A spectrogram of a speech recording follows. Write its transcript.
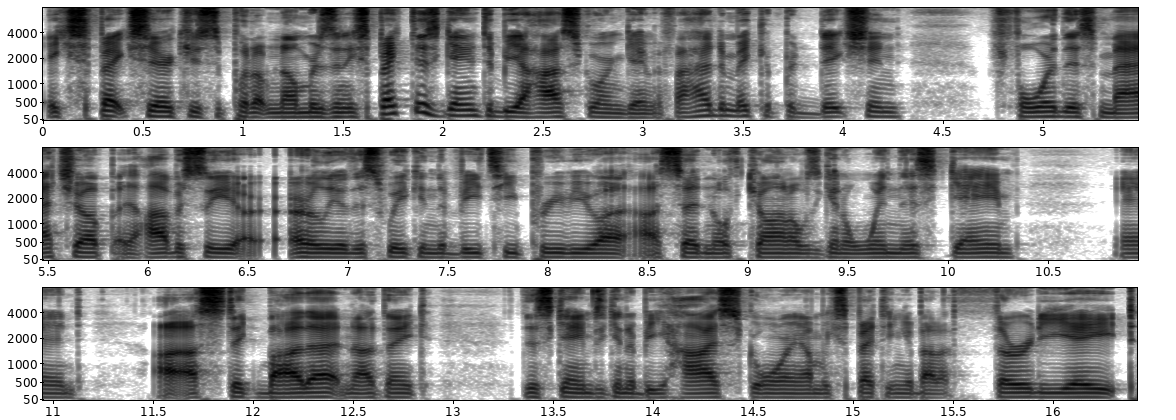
expect Syracuse to put up numbers and expect this game to be a high scoring game. If I had to make a prediction for this matchup. Obviously, uh, earlier this week in the VT preview, I, I said North Carolina was going to win this game, and I, I, stick by that. And I think this game's going to be high scoring. I'm expecting about a 38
